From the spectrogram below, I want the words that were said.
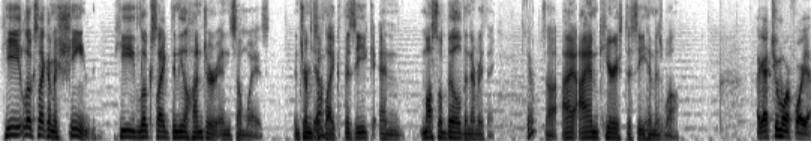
he looks like a machine. He looks like Danielle Hunter in some ways, in terms Yeah. of like physique and muscle build and everything. Yep. So I, I am curious to see him as well. I got two more for you.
